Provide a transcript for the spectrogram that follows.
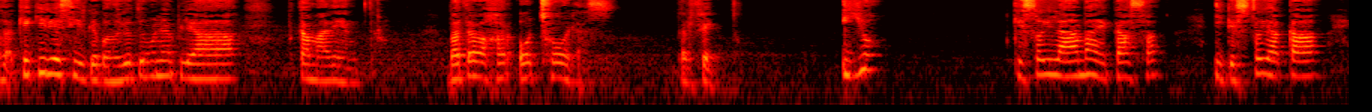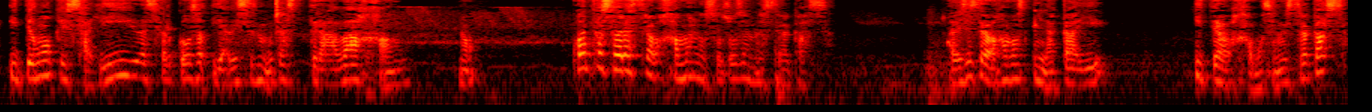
O sea, ¿qué quiere decir? Que cuando yo tengo una empleada cama adentro, va a trabajar ocho horas. Perfecto. Y yo, que soy la ama de casa, y que estoy acá y tengo que salir a hacer cosas y a veces muchas trabajan, ¿no? ¿Cuántas horas trabajamos nosotros en nuestra casa? A veces trabajamos en la calle y trabajamos en nuestra casa.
